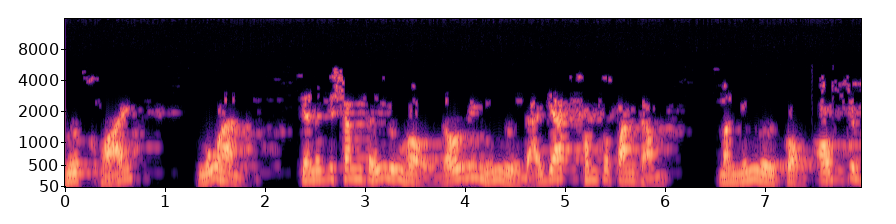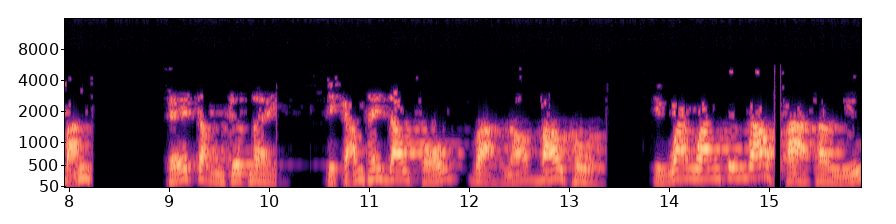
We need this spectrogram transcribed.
vượt khỏi ngũ hành cho nên cái sanh tử luân hồi đối với những người đại giác không có quan trọng, mà những người còn ôm cái bản thể trần trượt này thì cảm thấy đau khổ và nó báo thù. Thì quan quan tương báo hà thờ liễu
